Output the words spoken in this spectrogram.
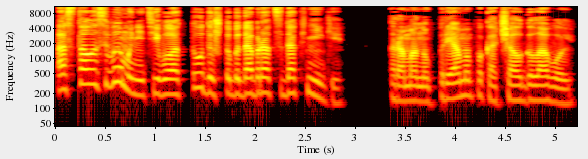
«Осталось выманить его оттуда, чтобы добраться до книги». Роман упрямо покачал головой.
